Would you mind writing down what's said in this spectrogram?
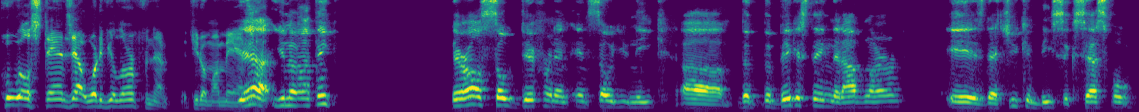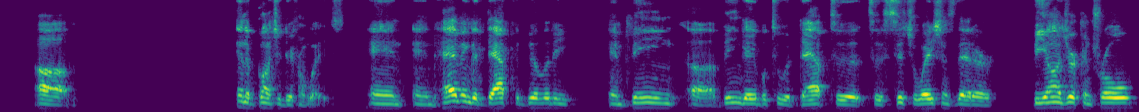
Who else stands out? What have you learned from them, if you don't mind me asking? Yeah, you know, I think they're all so different and, and so unique. Uh, the the biggest thing that I've learned is that you can be successful uh, in a bunch of different ways, and and having adaptability and being uh, being able to adapt to to situations that are beyond your control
